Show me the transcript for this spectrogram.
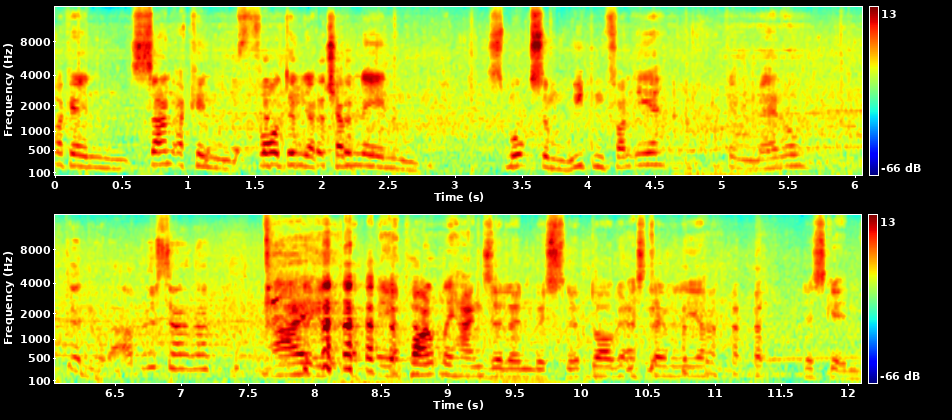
Fucking Santa can fall down your chimney and smoke some weed in front of you. Fucking mental. Didn't know that about Santa. Aye, he, he apparently hangs around with Snoop Dogg at this time of the year. Just getting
